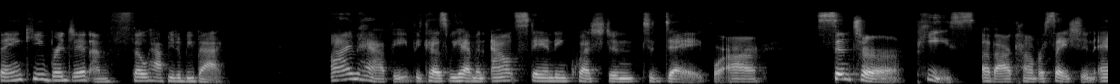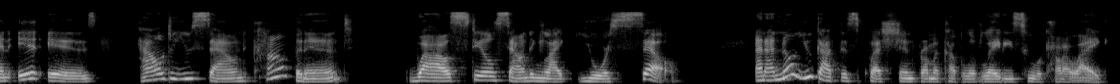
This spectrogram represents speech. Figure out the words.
Thank you, Bridgett. I'm so happy to be back. I'm happy because we have an outstanding question today for our center piece of our conversation. And it is how do you sound confident while still sounding like yourself? And I know you got this question from a couple of ladies who were kind of like,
